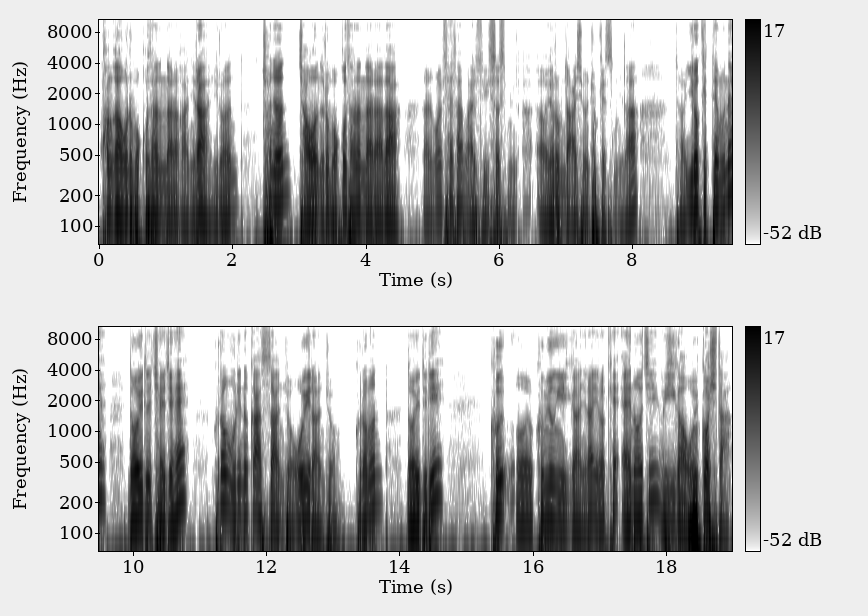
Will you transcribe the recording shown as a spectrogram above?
관광으로 먹고 사는 나라가 아니라 이런 천연 자원으로 먹고 사는 나라다라는 걸 새삼 알 수 있었습니다. 어, 여러분도 아시면 좋겠습니다. 자, 이렇기 때문에 너희들 제재해? 그럼 우리는 가스 안 줘, 오일 안 줘. 그러면 너희들이 그 어, 금융위기가 아니라 이렇게 에너지 위기가 올 것이다.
